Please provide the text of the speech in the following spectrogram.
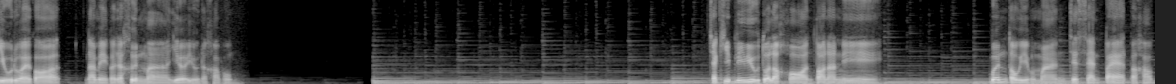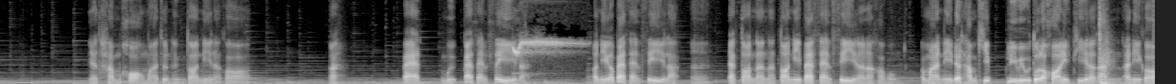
กิลด้วยก็ดาเมจก็จะขึ้นมาเยอะอยู่นะครับผม จากคลิปรีวิวตัวละครตอนนั้นนี่ เบิ้ลต่อวีประมาณ 7 8 0 0 0ป่ะครับ เนี่ยทำของมาจนถึงตอนนี้นะก็ อะแปดมือแปดแสนสี่นะ ตอนนี้ก็แปดแสนสี่ละอ่าจากตอนนั้นนะ ตอนนี้แปดแสนสี่แล้วนะครับผม ประมาณนี้เดี๋ยวทำคลิปรีวิวตัวละครอีกทีแล้วกัน อันนี้ก็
